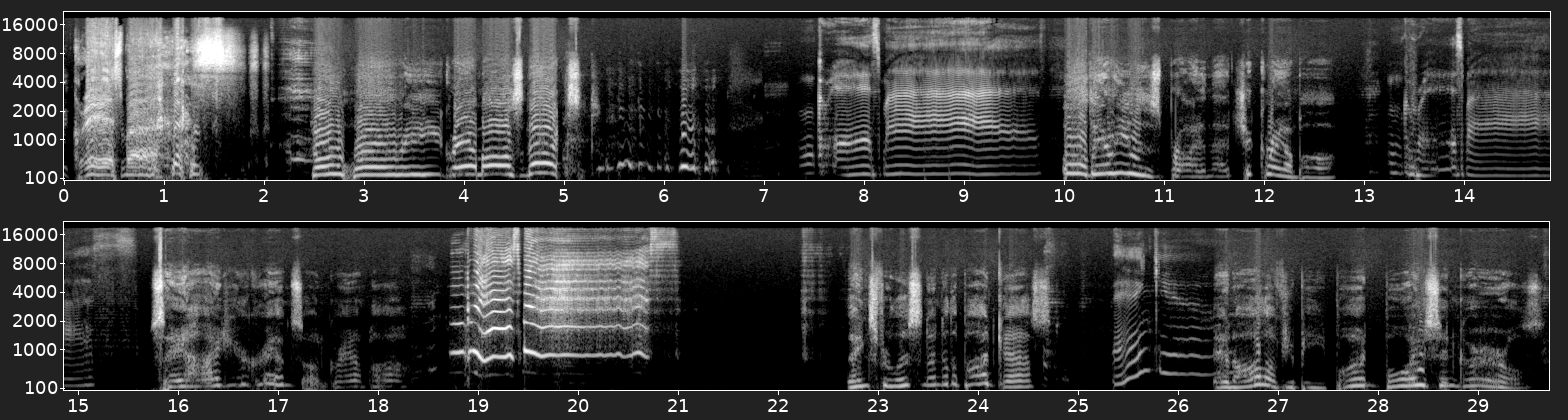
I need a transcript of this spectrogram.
Christmas. Don't worry, Grandma's next. Christmas. Oh, there is, Brian. That's your grandpa. Christmas. Say hi to your grandson, Grandpa. Thanks for listening to the podcast. Thank you. And all of you be people, boys and girls.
